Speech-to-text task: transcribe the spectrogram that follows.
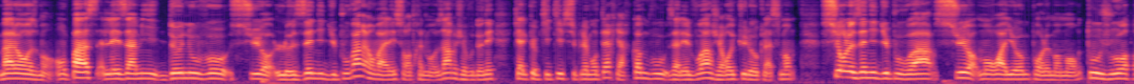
malheureusement. On passe les amis de nouveau sur le zénith du pouvoir et on va aller sur entraînement aux armes. Je vais vous donner quelques petits tips supplémentaires car comme vous allez le voir j'ai reculé au classement sur le zénith du pouvoir, sur mon royaume pour le moment. Toujours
